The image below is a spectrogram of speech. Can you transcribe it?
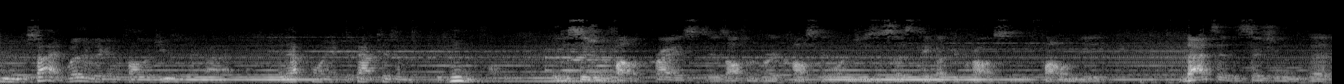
to decide whether they're going to follow Jesus or not, at that point, the baptism is meaningful. The decision to follow Christ is often a very costly one. Jesus says, take up your cross and follow me. That's a decision that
